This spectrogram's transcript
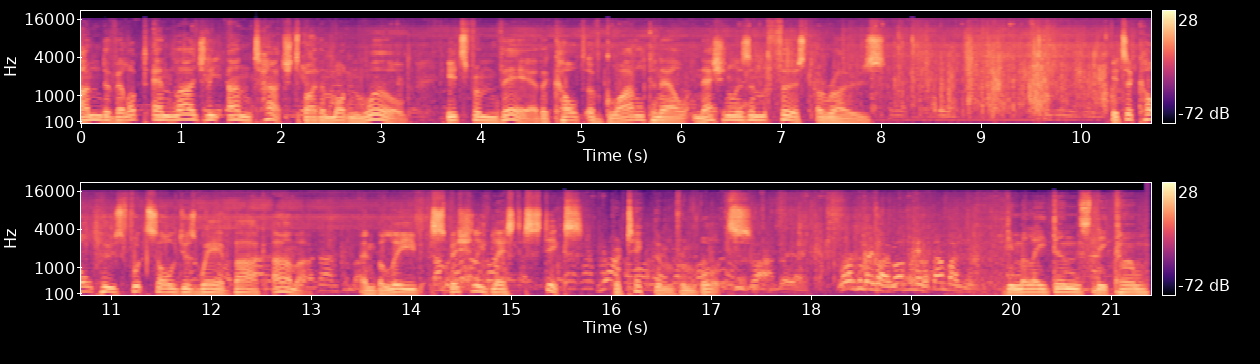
Undeveloped and largely untouched by the modern world, it's from there the cult of Guadalcanal nationalism first arose. It's a cult whose foot soldiers wear bark armour and believe specially blessed sticks protect them from bullets. The Malaitans, they come,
